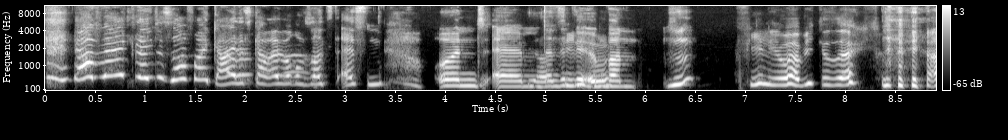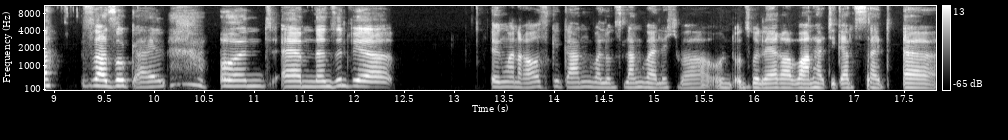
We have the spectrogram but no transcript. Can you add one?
Ja, wirklich, das war voll geil. Es gab einfach umsonst Essen. Und ähm, Ja, dann sind wir Filio. irgendwann. Hm? Filio, habe ich gesagt. ja, es war so geil. Und ähm, dann sind wir irgendwann rausgegangen, weil uns langweilig war und unsere Lehrer waren halt die ganze Zeit äh,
